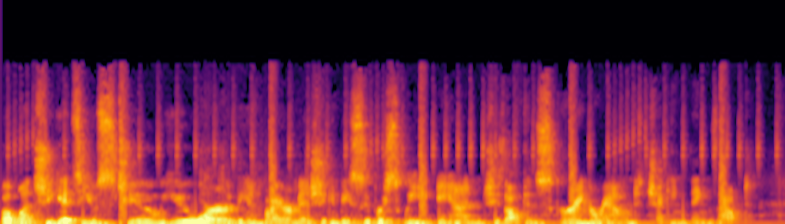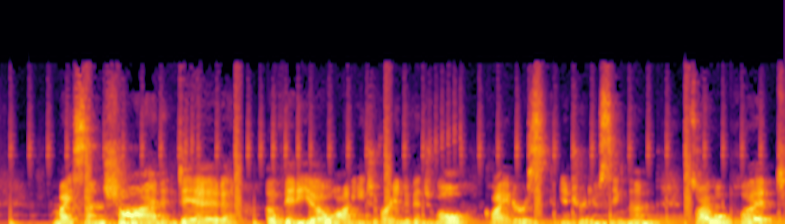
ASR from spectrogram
but once she gets used to you or the environment, she can be super sweet and she's often scurrying around checking things out. My son Sean did a video on each of our individual gliders, introducing them. So I will put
